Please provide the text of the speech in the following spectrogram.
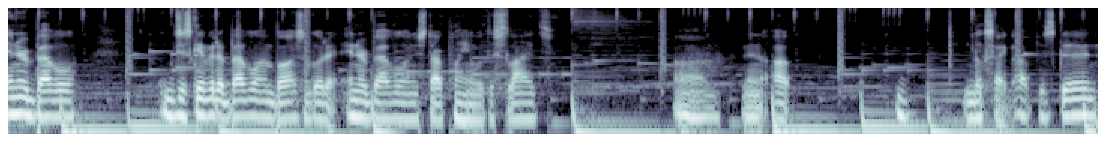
inner bevel. Just give it a bevel emboss and go to inner bevel and start playing with the slides. Um, then up looks like up is good.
